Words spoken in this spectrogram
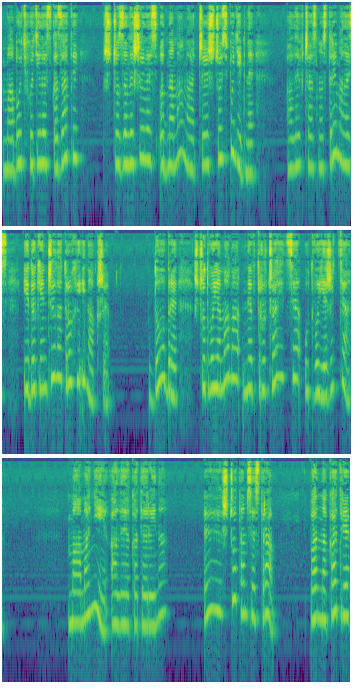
Мабуть, хотіла сказати, що залишилась одна мама чи щось подібне, але вчасно стрималась і докінчила трохи інакше. Добре, що твоя мама не втручається у твоє життя. Мама, ні, але Катерина. Е, що там, сестра? Панна Катря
